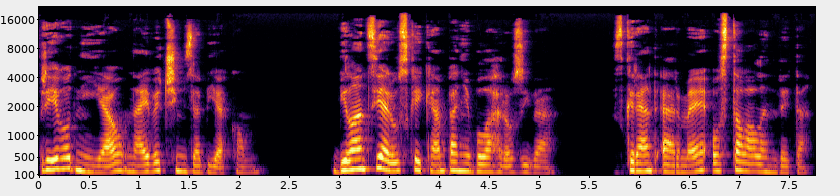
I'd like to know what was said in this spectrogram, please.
Sprievodný jav najväčším zabijakom. Bilancia ruskej kampane bola hrozivá. Z Grand Armée ostala len veta.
